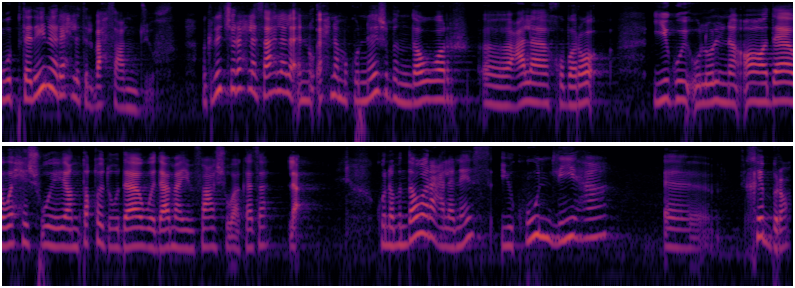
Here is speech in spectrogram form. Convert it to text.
وابتدينا رحلة البحث عن الضيوف. ما كانتش رحلة سهلة لأنه إحنا ما كناش بندور آه، على خبراء يجوا يقولوا لنا آه ده وحش وينتقدوا ده وده ما ينفعش وكذا لأ كنا بندور على ناس يكون ليها آه، خبرة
